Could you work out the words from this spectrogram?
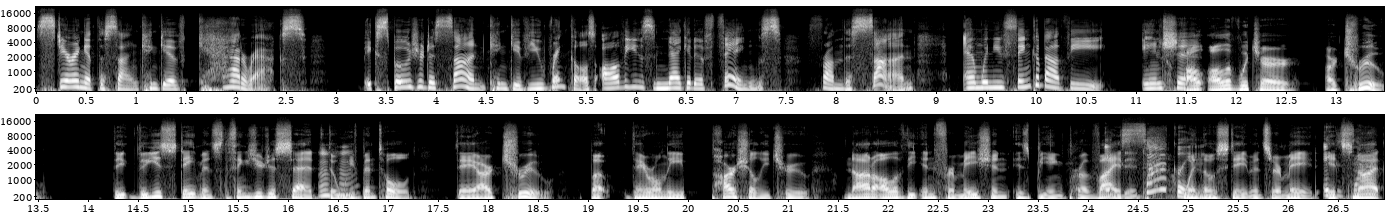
Staring at the sun can give cataracts exposure to sun can give you wrinkles, all these negative things from the sun. And when you think about the ancient all, all of which are are true. The, these statements, the things you just said that Mm-hmm. we've been told, they are true, but they're only partially true. Not all of the information is being provided Exactly. when those statements are made. It's not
